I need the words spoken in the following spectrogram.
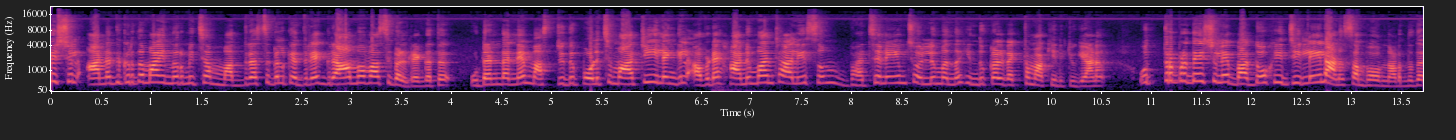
ഉത്തർപ്രദേശിൽ അനധികൃതമായി നിർമ്മിച്ച മദ്രസകൾക്കെതിരെ ഗ്രാമവാസികൾ രംഗത്ത്. ഉടൻ തന്നെ മസ്ജിദ് പൊളിച്ചു മാറ്റിയില്ലെങ്കിൽ അവിടെ ഹനുമാൻ ചാലീസും ഭജനയും ചൊല്ലുമെന്ന് ഹിന്ദുക്കൾ വ്യക്തമാക്കിയിരിക്കുകയാണ്. ഉത്തർപ്രദേശിലെ ബദോഹി ജില്ലയിലാണ് സംഭവം നടന്നത്.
